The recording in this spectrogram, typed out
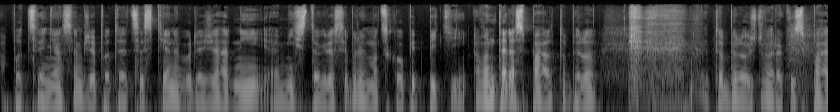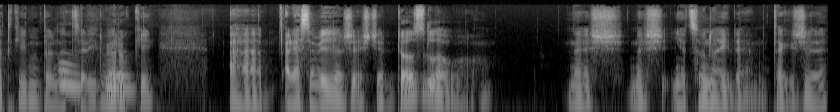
a podcenil jsem, že po té cestě nebude žádný místo, kde si bude moct koupit pití. A on teda spal, to bylo, to bylo už dva roky zpátky, byl na celý dva roky. A, ale já jsem věděl, že ještě dost dlouho, než, než něco najdem. Takže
